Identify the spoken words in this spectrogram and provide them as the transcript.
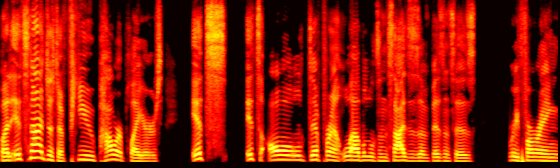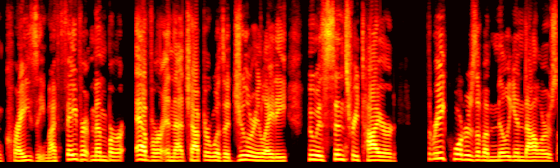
but it's not just a few power players. It's it's all different levels and sizes of businesses referring crazy. My favorite member ever in that chapter was a jewelry lady who has since retired three quarters of a million dollars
